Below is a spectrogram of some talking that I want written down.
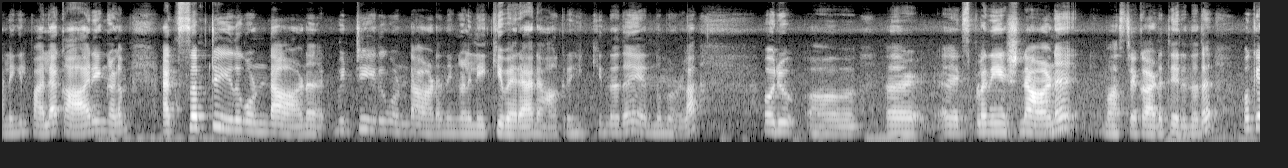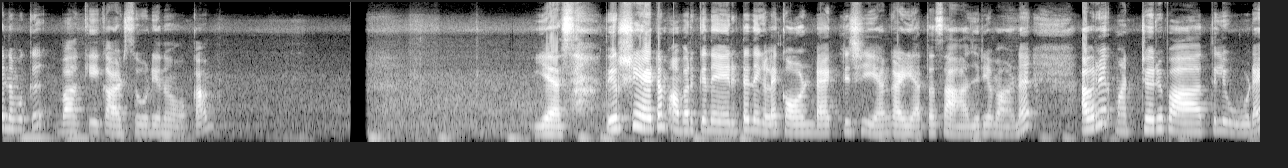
അല്ലെങ്കിൽ പല കാര്യങ്ങളും അക്സെപ്റ്റ് ചെയ്തുകൊണ്ടാണ് അഡ്മിറ്റ് ചെയ്തുകൊണ്ടാണ് നിങ്ങളിലേക്ക് വരാൻ ആഗ്രഹിക്കുന്നത് എന്നുമുള്ള ഒരു എക്സ്പ്ലനേഷനാണ് മാസ്റ്റർ കാർഡ് തരുന്നത്. ഓക്കെ നമുക്ക് ബാക്കി കാർഡ്സ് കൂടി നോക്കാം. യെസ് തീർച്ചയായിട്ടും അവർക്ക് നേരിട്ട് നിങ്ങളെ കോണ്ടാക്റ്റ് ചെയ്യാൻ കഴിയാത്ത സാഹചര്യമാണ്. അവർ മറ്റൊരു പാത്തിലൂടെ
